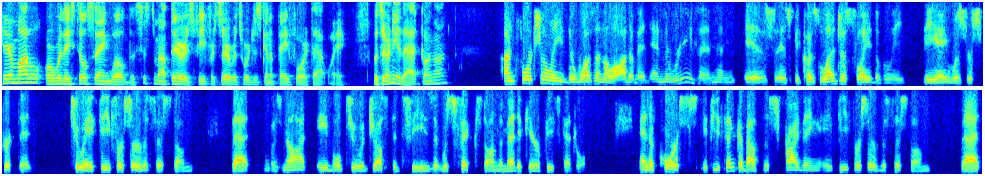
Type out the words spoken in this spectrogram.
care model, or were they still saying, well, the system out there is fee for service, we're just going to pay for it that way? Was there any of that going on? Unfortunately, there wasn't a lot of it, and the reason is is because legislatively VA was restricted to a fee for service system that was not able to adjust its fees. It was fixed on the Medicare fee schedule. And of course, if you think about describing a fee for service system that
